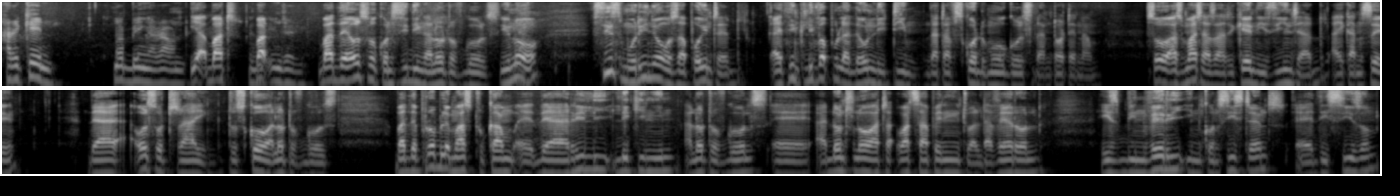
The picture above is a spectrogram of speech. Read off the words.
Hurricane not being around. yeah but but injury. but they're also conceding a lot of goals. You know, since Mourinho was appointed, I think Liverpool are the only team that have scored more goals than Tottenham. So as much as Harry Kane is injured, I can say they're also trying to score a lot of goals. But the problem has to come. Uh, they are really leaking in a lot of goals. Uh, I don't know what what's happening to Alderweireld. He's been very inconsistent uh, this season,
